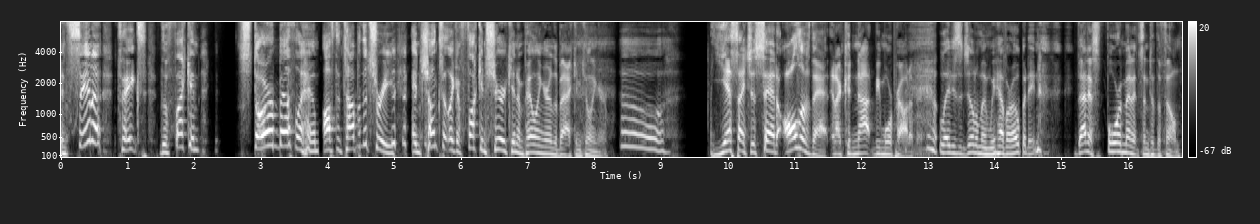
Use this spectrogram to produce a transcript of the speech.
And Santa takes the fucking Star Bethlehem off the top of the tree and chunks it like a fucking shuriken, impaling her in the back and killing her. Oh. Yes, I just said all of that, and I could not be more proud of it. Ladies and gentlemen, we have our opening. That is four minutes into the film.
